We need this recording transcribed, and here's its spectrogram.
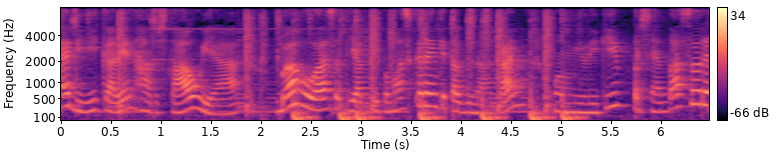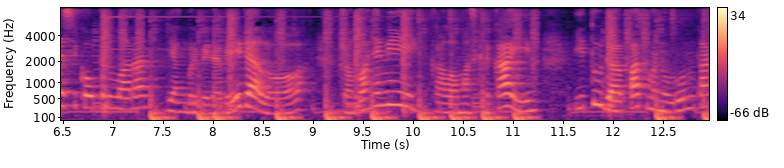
Jadi, kalian harus tahu ya, bahwa setiap tipe masker yang kita gunakan memiliki persentase resiko penularan yang berbeda-beda loh. Contohnya nih, kalau masker kain itu dapat menurunkan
